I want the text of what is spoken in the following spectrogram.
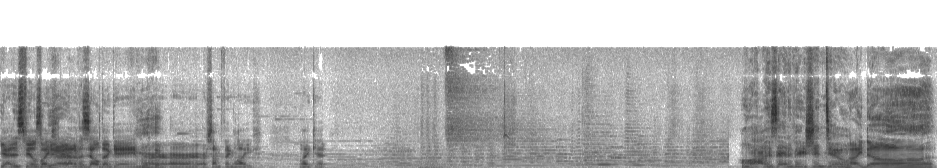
yeah. This feels like straight out of a Zelda game or, or, or something like, like it. Wow, this animation too. I know.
